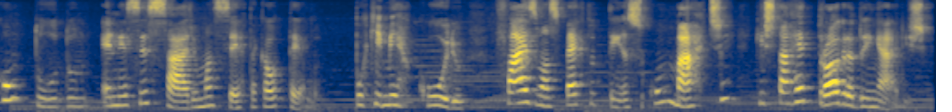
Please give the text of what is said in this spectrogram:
Contudo, é necessária uma certa cautela, porque Mercúrio faz um aspecto tenso com Marte, que está retrógrado em Ares,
